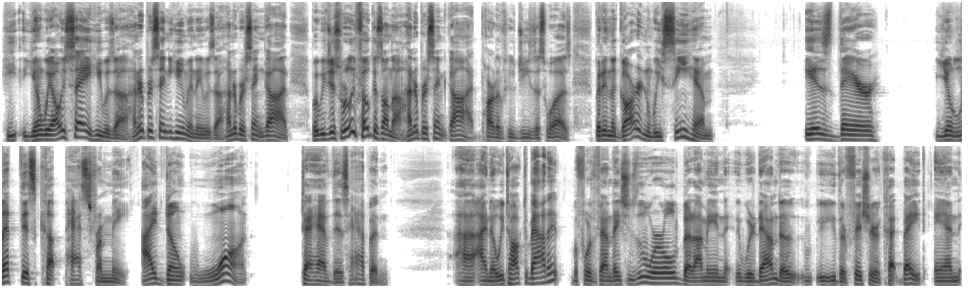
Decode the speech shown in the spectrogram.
He, you know, we always say he was hundred percent human, he was hundred percent God, but we just really focus on the hundred percent God part of who Jesus was. But in the garden, we see him. Is there you know, let this cup pass from me. I don't want to have this happen. Uh, I know we talked about it before the foundations of the world, but I mean, we're down to either fish or cut bait, and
